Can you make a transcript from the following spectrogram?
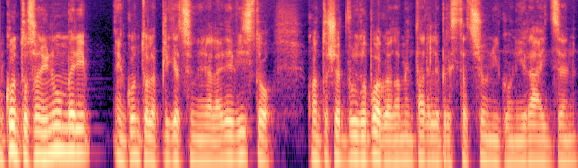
Un conto sono i numeri e un conto l'applicazione reale. Avete visto quanto ci è voluto poco ad aumentare le prestazioni con i Ryzen?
